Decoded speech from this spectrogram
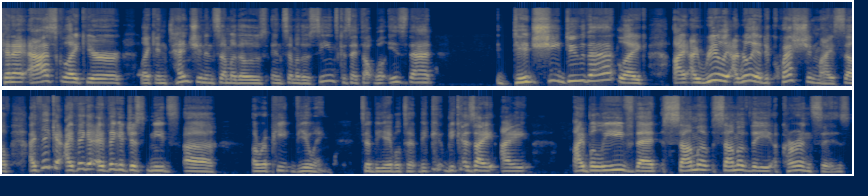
Can I ask like your like intention in some of those in some of those scenes? Because I thought, well, is that did she do that? Like I, I really i really had to question myself. I think i think i think it just needs uh, a repeat viewing to be able to because i i i believe that some of some of the occurrences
